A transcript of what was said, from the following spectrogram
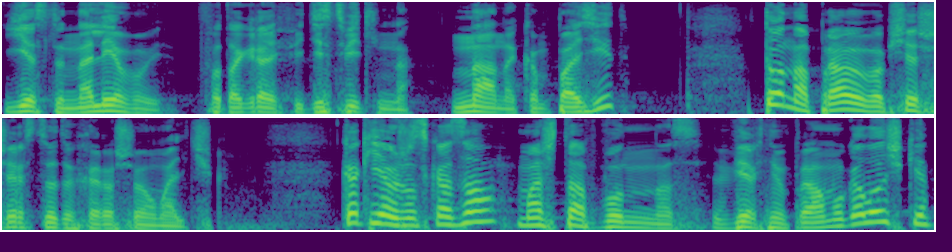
если на левой фотографии действительно нанокомпозит, то на правой вообще шерсть этого хорошего мальчика. Как я уже сказал, масштаб вон у нас в верхнем правом уголочке.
